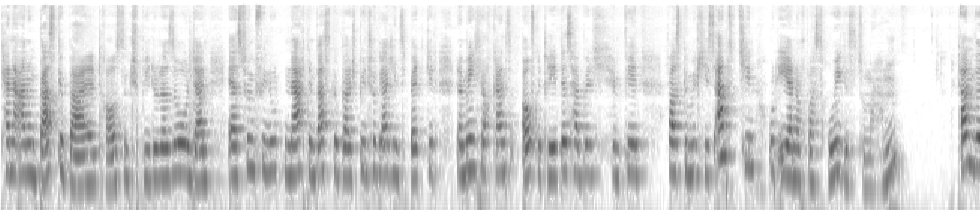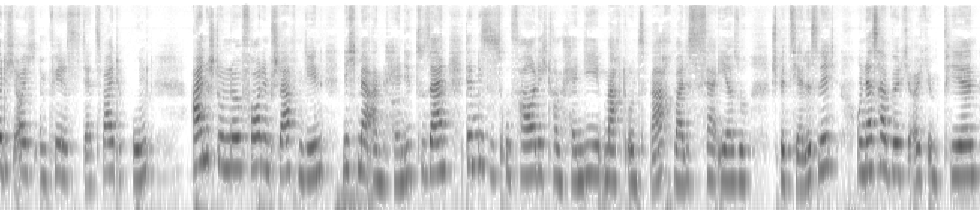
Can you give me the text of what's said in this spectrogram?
keine Ahnung, Basketball draußen spielt oder so und dann erst fünf Minuten nach dem Basketballspielen schon gleich ins Bett geht, dann bin ich noch ganz aufgedreht. Deshalb würde ich empfehlen, was Gemütliches anzuziehen und eher noch was Ruhiges zu machen. Dann würde ich euch empfehlen, das ist der zweite Punkt, eine Stunde vor dem Schlafengehen nicht mehr am Handy zu sein, denn dieses UV-Licht vom Handy macht uns wach, weil es ist ja eher so spezielles Licht. Und deshalb würde ich euch empfehlen,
